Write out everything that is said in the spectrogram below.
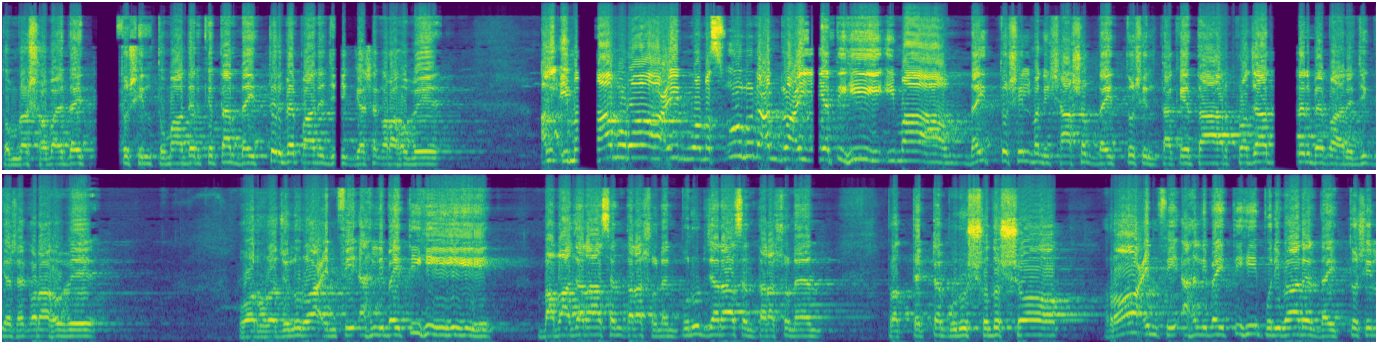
তোমরা সবাই দায়িত্বশীল, তোমাদেরকে তার দায়িত্বের ব্যাপারে জিজ্ঞাসা করা হবে। ইমাম দায়িত্বশীল মানে শাসক দায়িত্বশীল, তাকে তার প্রজা ব্যাপারে জিজ্ঞাসা করা হবে। বাবা যারা আছেন, তারা শুনেন। পুরুষ যারা আছেন, তারা শুনেন। প্রত্যেকটা পুরুষ সদস্য পরিবারের দায়িত্বশীল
